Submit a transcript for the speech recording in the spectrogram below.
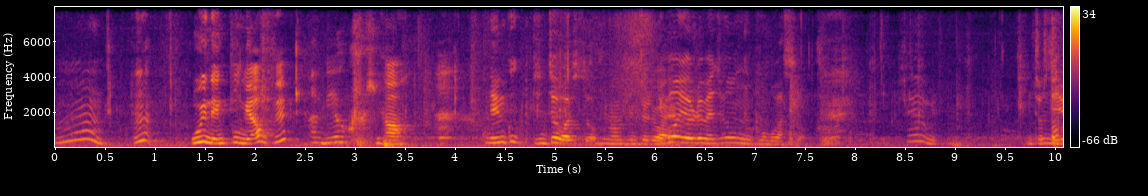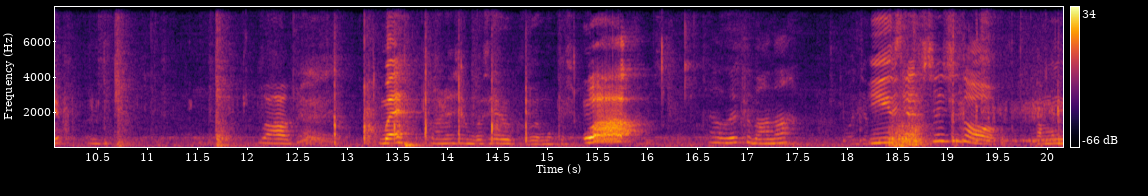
음 음. 오이 냉국이야 혹시? 아 미역국이야. 아. 냉국 진짜 맛있어. 나 진짜 이번 좋아해. 여름에 처음 먹어봤어. 새우 미쳤어? 와 왜? 마라샹궈 새우 그거 먹고 싶어. 와! 야 왜 이렇게 많아? 이 셋, 셋이서 밥 먹는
